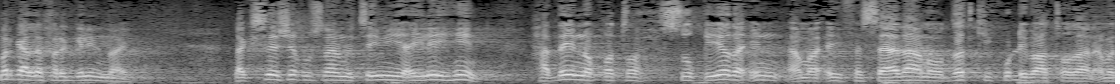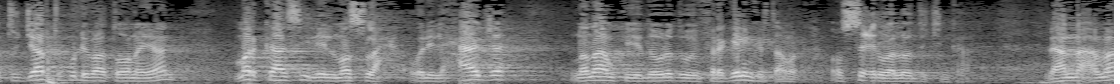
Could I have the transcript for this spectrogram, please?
Markaa la faragelin maayo laakiin sida shekhulislaam ibnu taymiya ay leeyihiin hadday noqoto suuqyada in ama ay fasaadaan oo dadkii ku dhibaatoodaan ama tujaartu ku dhibaatoonayaan markaasi lilmaslaxa walilxaaja nidaamka iyo dowladdu way faragelin kartaa marka oo sicir waa loo dejin karaa. Leanna ama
